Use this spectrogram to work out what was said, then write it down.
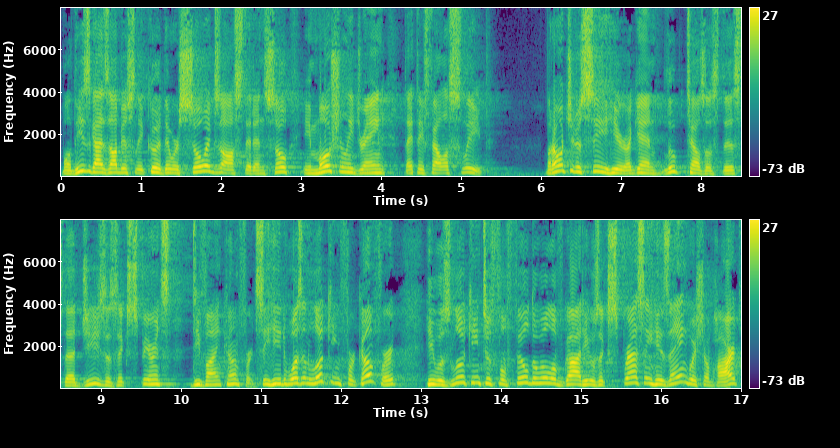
Well, these guys obviously could. They were so exhausted and so emotionally drained that they fell asleep. But I want you to see here, again, Luke tells us this, that Jesus experienced divine comfort. See, he wasn't looking for comfort. He was looking to fulfill the will of God. He was expressing his anguish of heart,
